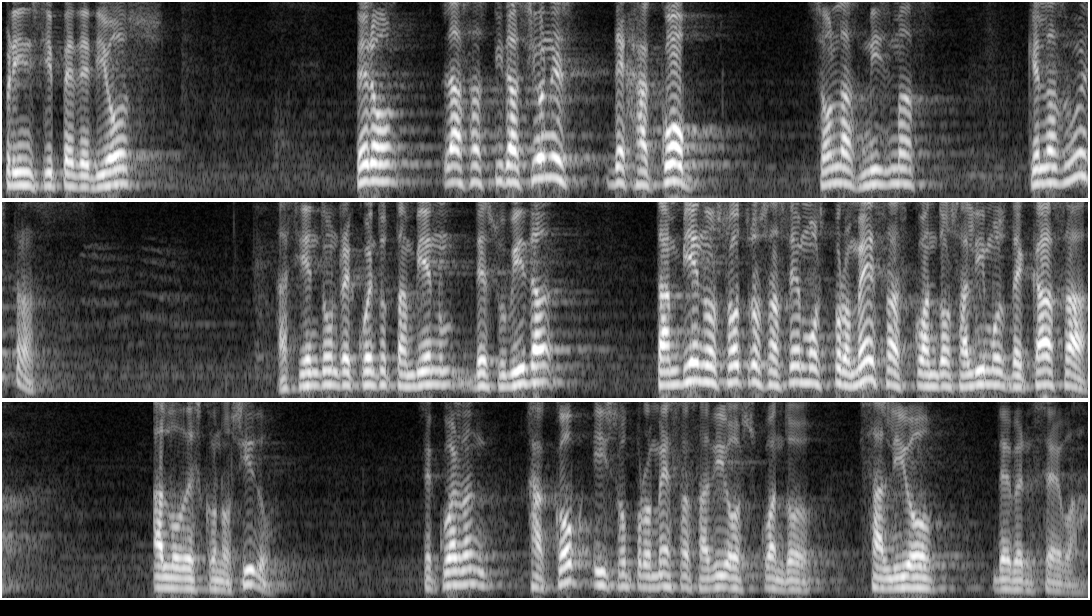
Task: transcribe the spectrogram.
príncipe de Dios. Pero las aspiraciones de Jacob son las mismas que las nuestras. Haciendo un recuento también de su vida, también nosotros hacemos promesas cuando salimos de casa a lo desconocido. ¿Se acuerdan? Jacob hizo promesas a Dios cuando salió de Berseba.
